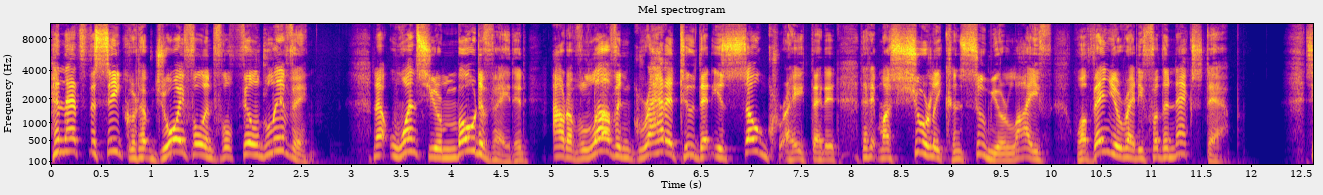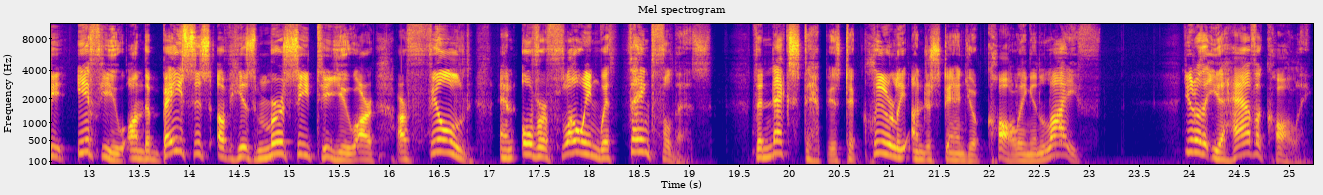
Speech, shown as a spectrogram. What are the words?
And that's the secret of joyful and fulfilled living. Now, once you're motivated out of love and gratitude that is so great that it, that it must surely consume your life, well, then you're ready for the next step. See, if you, on the basis of His mercy to you, are, are filled and overflowing with thankfulness, the next step is to clearly understand your calling in life. You know that you have a calling.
